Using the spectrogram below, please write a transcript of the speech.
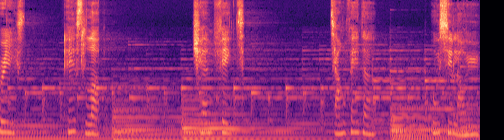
breath is love. Chen Fit，蔷薇的呼吸疗愈。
